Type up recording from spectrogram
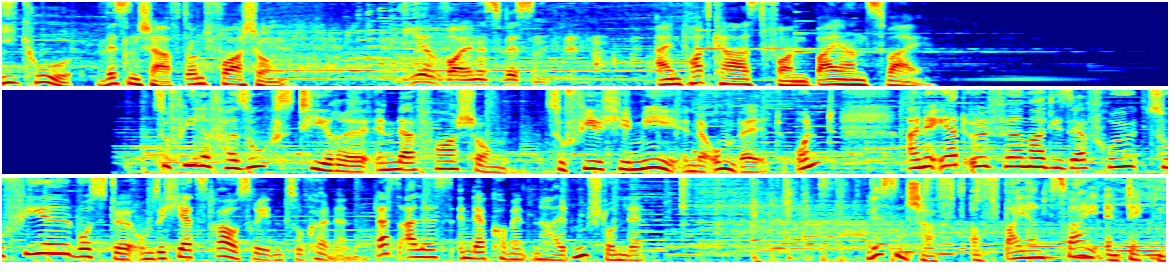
IQ, Wissenschaft und Forschung. Wir wollen es wissen. Ein Podcast von Bayern 2. Zu viele Versuchstiere in der Forschung, zu viel Chemie in der Umwelt und eine Erdölfirma, die sehr früh zu viel wusste, um sich jetzt rausreden zu können. Das alles in der kommenden halben Stunde. Wissenschaft auf Bayern 2 entdecken.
